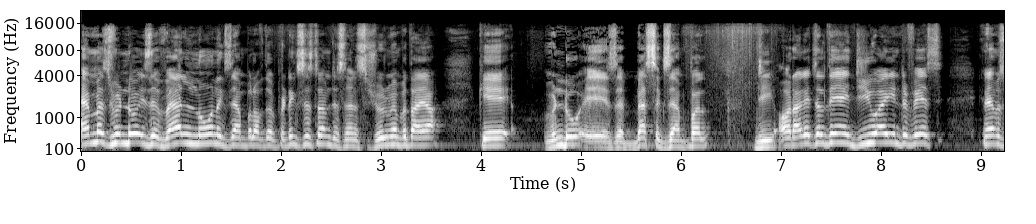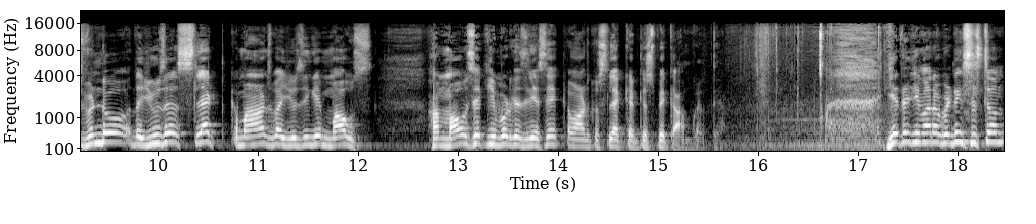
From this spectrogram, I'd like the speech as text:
M S window is a well known example of the operating system जैसे मैंने शुरू में बताया कि window is a best example जी और आगे चलते हैं G U I interface M S window the user select commands by using a mouse हम माउस या कीबोर्ड के ज़रिए से कमांड को सिलेक्ट करके उस पर काम करते हैं। ये था जी हमारा ऑपरेटिंग सिस्टम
